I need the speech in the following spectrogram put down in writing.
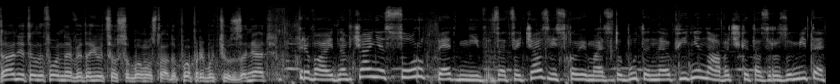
Дані телефони видаються особовому складу по прибуттю занять. Тривають навчання 45 днів. За цей час військові мають здобути необхідні навички та зрозуміти,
